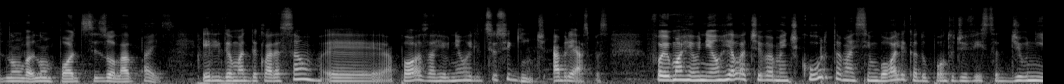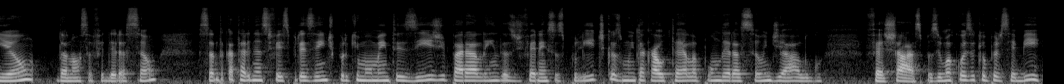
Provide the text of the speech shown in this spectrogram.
não, vai, não pode se isolar do país. Ele deu uma declaração é, após a reunião, ele disse o seguinte, abre aspas, foi uma reunião relativamente curta, mas simbólica do ponto de vista de união da nossa federação. Santa Catarina se fez presente porque o momento exige, para além das diferenças políticas, muita cautela, ponderação e diálogo. Fecha aspas. E uma coisa que eu percebi,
